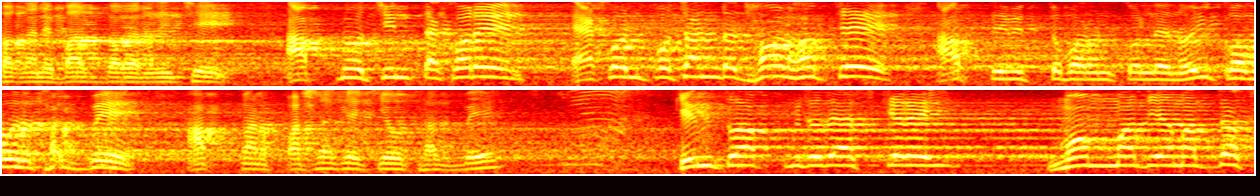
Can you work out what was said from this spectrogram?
বাগানে বাস বাগানে নিচে। আপনিও চিন্তা করেন, এখন প্রচণ্ড ঝড় হচ্ছে, আপনি মৃত্যুবরণ করলেন, ওই কবরে থাকবে, আপনার পাশাকে কেউ থাকবে? কিন্তু আপনি যদি আজকের এই মোহাম্মদিয়া মাদ্রাস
